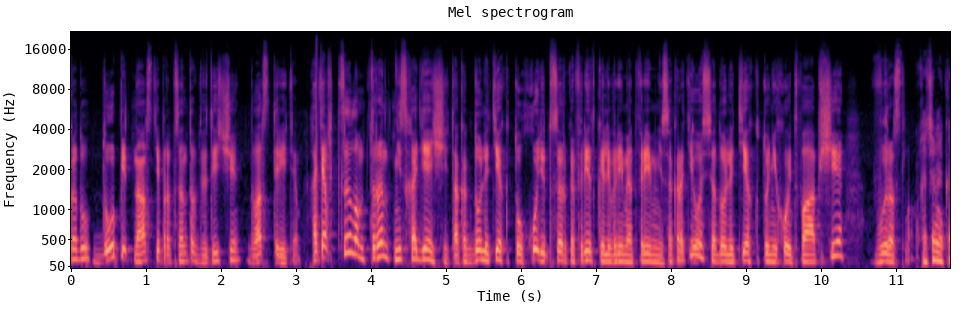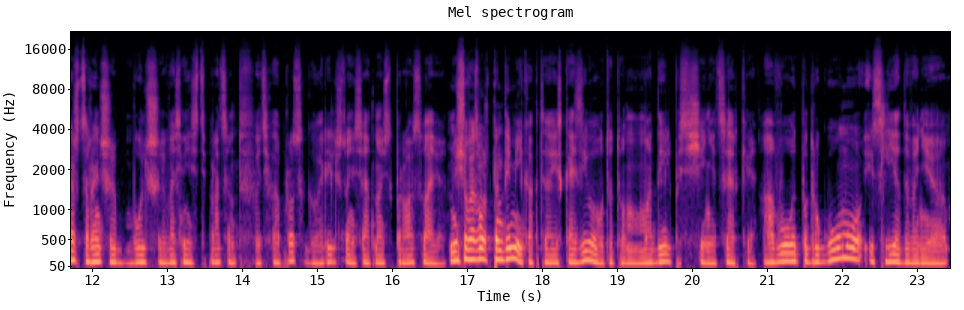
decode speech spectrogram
году до 15% в 2023. Хотя в целом тренд нисходящий, так как доля тех, кто ходит в церковь редко или время от времени сократилась, а доля тех, кто не ходит вообще, выросла. Хотя, мне кажется, раньше больше 80% в этих вопросах говорили, что они себя относят к православию. Ну, еще, возможно, пандемия как-то исказила вот эту модель посещения церкви. А вот по другому исследованию,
